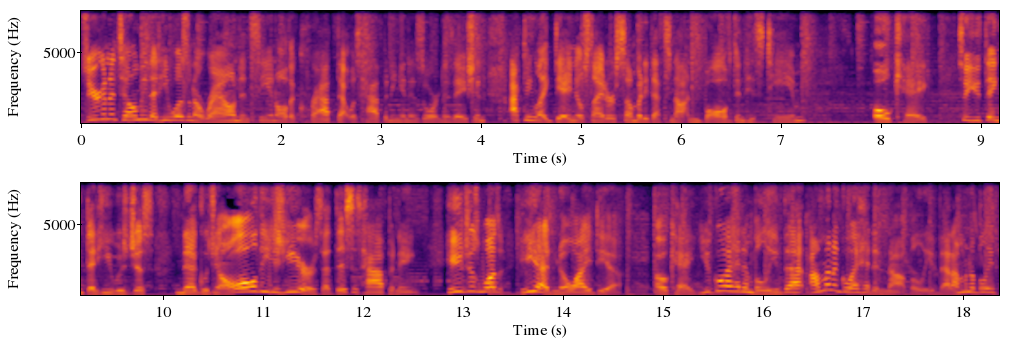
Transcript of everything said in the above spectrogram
So you're going to tell me that he wasn't around and seeing all the crap that was happening in his organization, acting like Daniel Snyder is somebody that's not involved in his team? Okay. So you think that he was just negligent all these years that this is happening. He just wasn't, he had no idea. Okay, you go ahead and believe that. I'm gonna go ahead and not believe that. I'm gonna believe.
